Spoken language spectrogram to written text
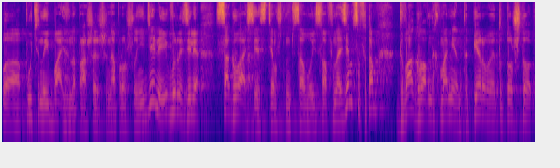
э, Путина и Байдена, прошедшей на прошлой неделе, и выразили согласие с тем, что написал Владислав Иноземцев, и там два главных момента. Первое, это то, что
